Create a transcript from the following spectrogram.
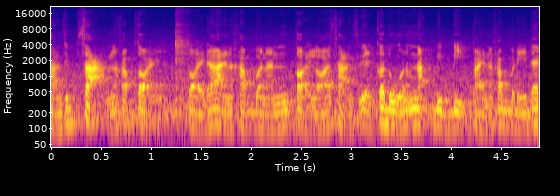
133 นะครับต่อยต่อยได้นะครับ วันนั้นต่อย 131 ก็ดูน้ำหนักบีบๆไปนะครับ วันนี้ได้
